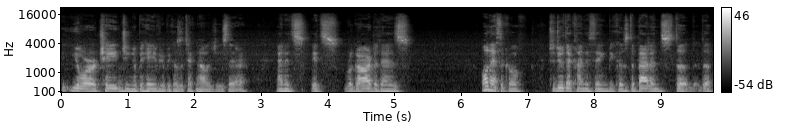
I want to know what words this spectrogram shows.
you're changing your behavior because the technology is there. And it's, it's regarded as unethical to do that kind of thing because the balance, the the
